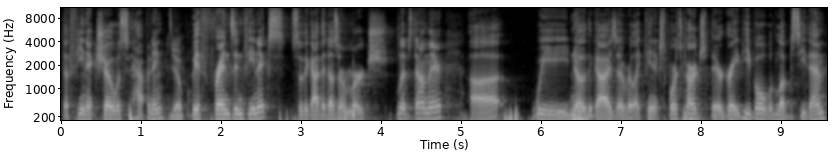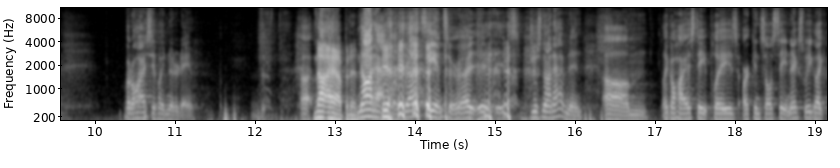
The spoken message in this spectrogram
the Phoenix show was happening. Yep. We have friends in Phoenix. So the guy that does our merch lives down there. Uh, we know the guys over like Phoenix Sports Cards. They're great people. Would love to see them. But Ohio State played Notre Dame. Uh, not happening. Not happening. That's the answer. It, it's just not happening. Um, like Ohio State plays Arkansas State next week. Like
